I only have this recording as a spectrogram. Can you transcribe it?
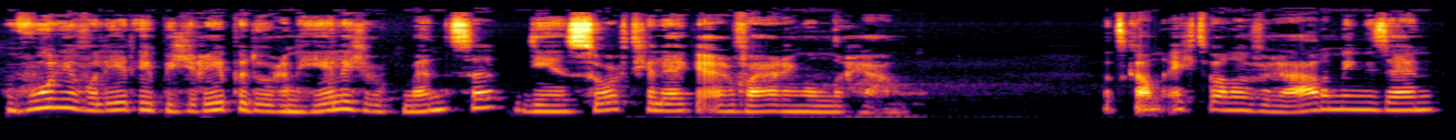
Voel je volledig begrepen door een hele groep mensen die een soortgelijke ervaring ondergaan. Het kan echt wel een verademing zijn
